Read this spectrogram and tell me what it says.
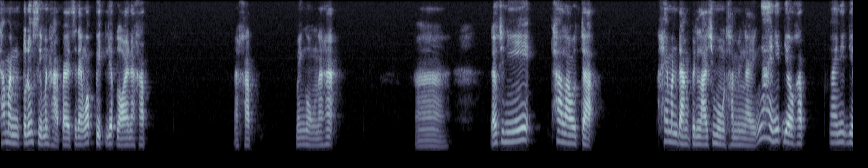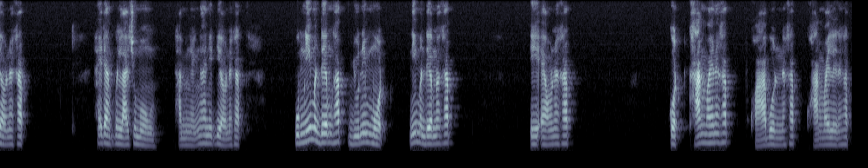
ถ้ามันตัวหนังสือมันหายไปแสดงว่าปิดเรียบร้อยนะครับ นะครับ ไม่งงนะฮะอ่าแล้วทีนี้ถ้าเราจะให้มันดังเป็นรายชั่วโมงทำยังไง ง่ายนิดเดียวครับ ง่ายนิดเดียวนะครับ ให้ดังเป็นรายชั่วโมงทำยังไงง่ายนิดเดียวนะครับ ปุ่มนี้เหมือนเดิมครับอยู่ในโหมดนี้เหมือนเดิมนะครับ AL นะครับ กดค้างไว้นะครับ ขวาบนนะครับค้างไว้เลยนะครับ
